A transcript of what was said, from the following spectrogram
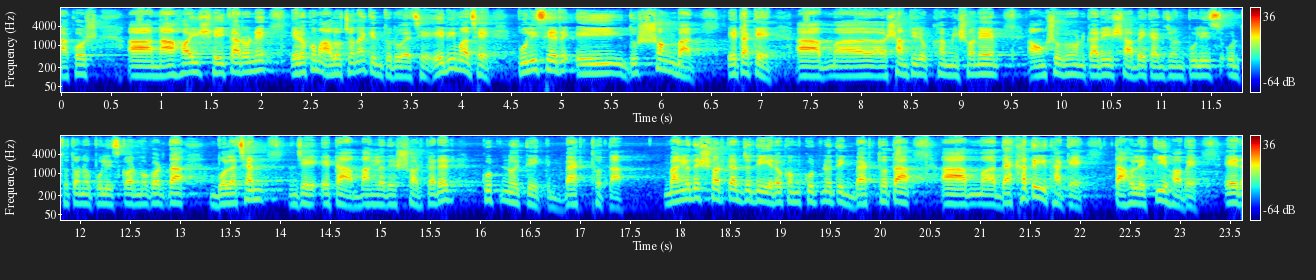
নাকশ না হয় সেই কারণে এরকম আলোচনা কিন্তু রয়েছে। এরই মাঝে পুলিশের এই দুঃসংবাদ, এটাকে শান্তিরক্ষা মিশনে অংশগ্রহণকারী সাবেক একজন পুলিশ, ঊর্ধ্বতন পুলিশ কর্মকর্তা বলেছেন যে এটা বাংলাদেশ সরকারের কূটনৈতিক ব্যর্থতা। বাংলাদেশ সরকার যদি এরকম কূটনৈতিক ব্যর্থতা দেখাতেই থাকে, তাহলে কি হবে? এর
